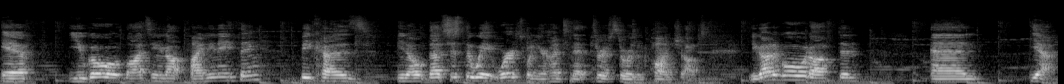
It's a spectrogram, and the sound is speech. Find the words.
if you go out lots and you're not finding anything because, you know, that's just the way it works when you're hunting at thrift stores and pawn shops. You gotta go out often and yeah,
